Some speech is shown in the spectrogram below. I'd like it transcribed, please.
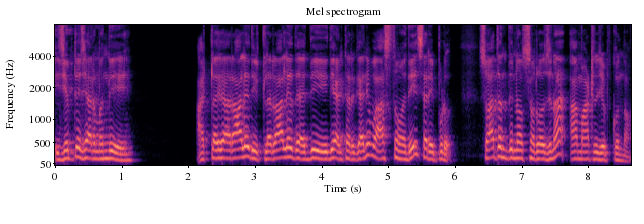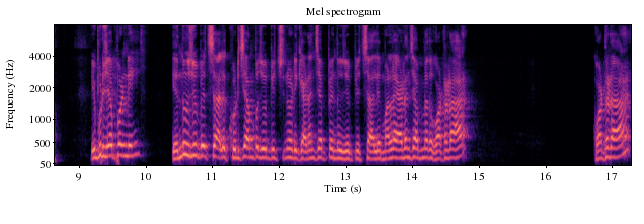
ఇది చెప్తే చాలా మంది అట్లాగా రాలేదు ఇట్లా రాలేదు అది ఇది అంటారు కానీ వాస్తవం అది. సరే ఇప్పుడు స్వాతంత్ర దినోత్సవం రోజున ఆ మాటలు చెప్పుకుందాం. ఇప్పుడు చెప్పండి ఎందుకు చూపించాలి? కుడి చెంప చూపించినోడికి ఎడం చెప్ప ఎందుకు చూపించాలి? మళ్ళీ ఎడం చెంప మీద కొట్టడా? కొట్టడా?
